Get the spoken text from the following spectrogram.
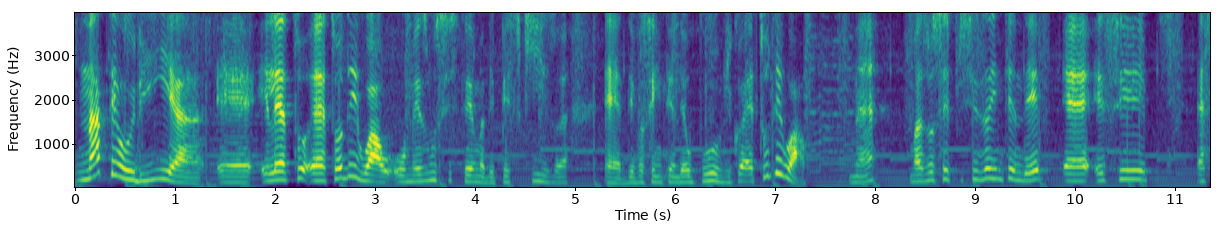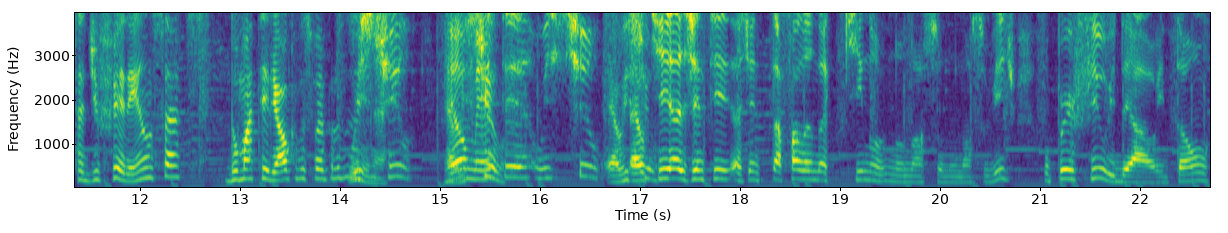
na teoria, é, ele é, to, é todo igual, o mesmo sistema de pesquisa, é, de você entender o público, é tudo igual, né? Mas você precisa entender é, esse, essa diferença do material que você vai produzir, o né? Estilo. É Realmente o estilo. É o estilo. É o que a gente a gente está falando aqui no, no, nosso, no nosso vídeo, o perfil ideal. Então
